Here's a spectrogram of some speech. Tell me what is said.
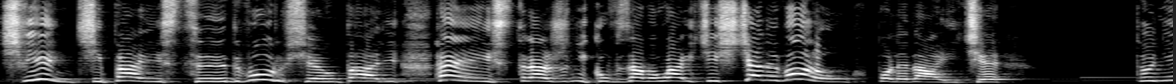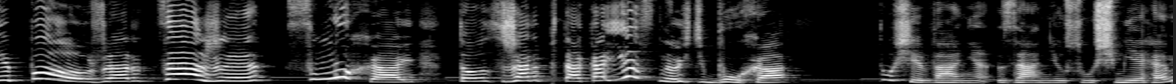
Święci pańscy, dwór się pali. Hej, strażników, zawołajcie, ściany wolą polewajcie. To nie pożar, carze, słuchaj, to z żar ptaka jasność bucha. Tu się Wania zaniósł śmiechem.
